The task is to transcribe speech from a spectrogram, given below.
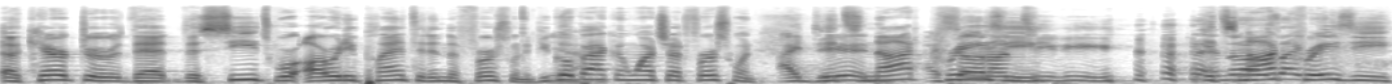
a character that the seeds were already planted in the first one. If you go back and watch that first one, I did. It's not crazy. it on TV. It's then I was not like, crazy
